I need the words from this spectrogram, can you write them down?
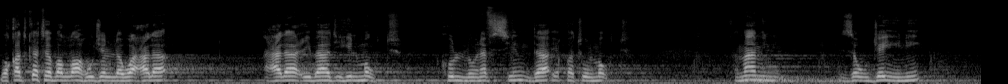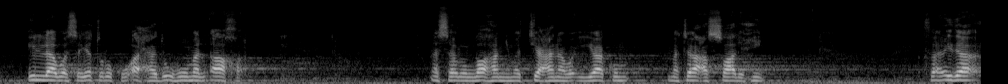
وقد كتب الله جل وعلا على عباده الموت كل نفس ذائقة الموت. فما من زوجين إلا وسيترك أحدهما الآخر. نسأل الله أن يمتعنا وإياكم متاع الصالحين. فإذا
